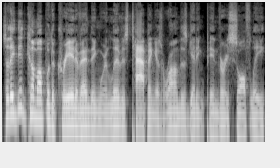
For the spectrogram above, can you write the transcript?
So they did come up with a creative ending where Liv is tapping as Ronda's getting pinned very softly.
